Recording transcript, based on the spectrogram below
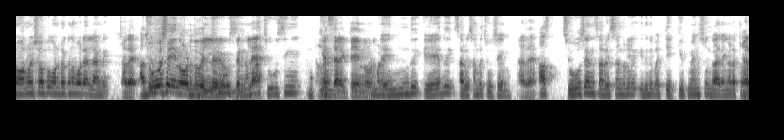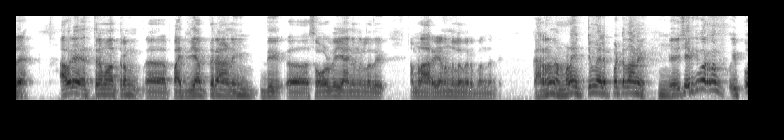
നോർമൽ ഷോപ്പ് കൊണ്ടുവെക്കുന്ന പോലെ അല്ലാണ്ട്. ചൂസ് ചെയ്യുന്നോടത്ത് വലിയൊരു ചൂസിങ് നമ്മൾ എന്ത് ഏത് സർവീസ് സെന്റർ ചൂസ് ചെയ്യുന്നു. ആ ചൂസ് ചെയ്യുന്ന സർവീസ് സെന്ററിൽ ഇതിന് പറ്റിയ എക്യുപ്മെന്റ്സും കാര്യങ്ങളൊക്കെ അവർ എത്രമാത്രം പര്യാപ്തരാണ് ഇത് സോൾവ് ചെയ്യാനെന്നുള്ളത് നമ്മൾ അറിയണം എന്നുള്ള നിർബന്ധമുണ്ട് കാരണം നമ്മളെ ഏറ്റവും വിലപ്പെട്ടതാണ്. ശരിക്കും പറഞ്ഞാൽ ഇപ്പൊ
